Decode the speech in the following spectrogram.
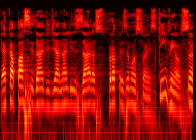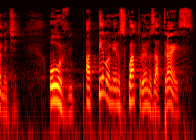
é a capacidade de analisar as próprias emoções. Quem vem ao Summit ouve, há pelo menos quatro anos atrás,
